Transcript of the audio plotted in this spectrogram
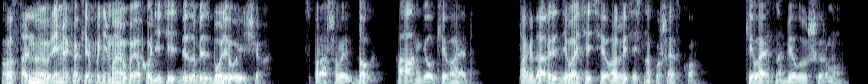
«В остальное время, как я понимаю, вы обходитесь без обезболивающих?» – спрашивает док, а ангел кивает. «Тогда раздевайтесь и ложитесь на кушетку», – кивает на белую ширму.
